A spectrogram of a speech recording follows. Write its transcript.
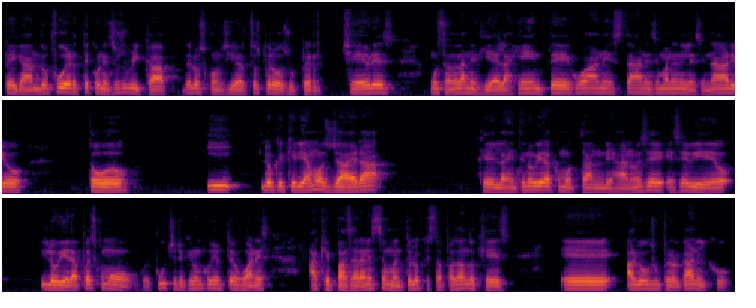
pegando fuerte con esos recap de los conciertos, pero súper chéveres, mostrando la energía de la gente, Juan está, ese man en el escenario, todo. Y lo que queríamos ya era que la gente no viera como tan lejano ese, ese video y lo viera pues como, pucha, yo quiero un concierto de Juanes, a que pasara en este momento lo que está pasando, que es eh, algo súper orgánico.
